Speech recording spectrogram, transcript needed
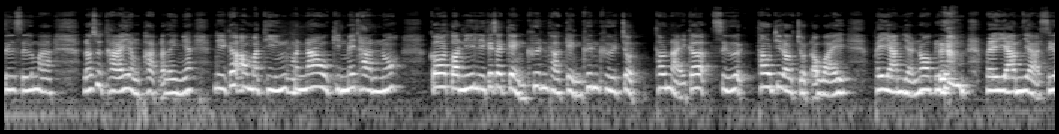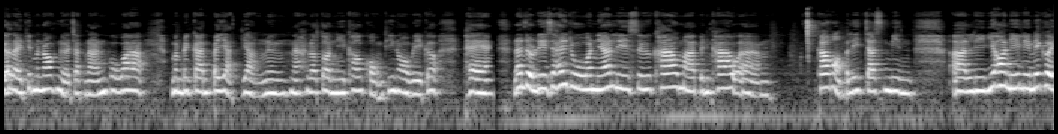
ซื้อซื้อมา แล้วสุดท้ายอย่างผักอะไรเงี้ยลีก็เอามาทิ้งมันเน่ากินไม่ทันเนาะก็ตอนนี้ลีก็จะเก่งขึ้นค่ะ เก่งขึ้นคือจด เท่าไหนก็ซื้อเท่าที่เราจดเอาไว้ พยายามอย่านอกเรื่อง พยายามอย่าซื้ออะไรที่มันนอกเหนือจากนั้น เพราะว่ามันเป็นการประหยัดอย่างหนึ่งนะ แล้วตอนนี้ข้าวของที่นอร์เวย์ก็แพงนะเดี๋ยวลีจะให้ดูวันนี้ลีซื้อข้าวมาเป็นข้าวอ่า ข้าวหอมมะลิจัสมินอ่าลียี่ห้อนี้ลีไม่เคย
